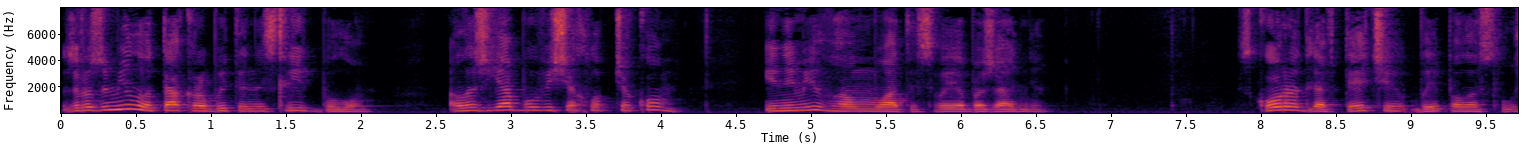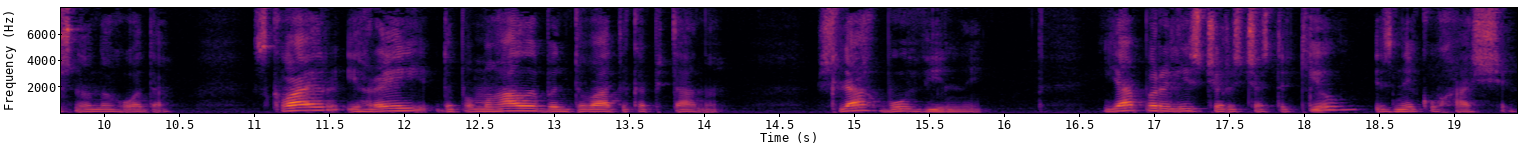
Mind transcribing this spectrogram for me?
Зрозуміло, так робити не слід було. Але ж я був іще хлопчаком і не міг гамувати своє бажання. Скоро для втечі випала слушна нагода. Сквайр і Грей допомагали бинтувати капітана. Шлях був вільний. Я переліз через частокіл і зник у хащі.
